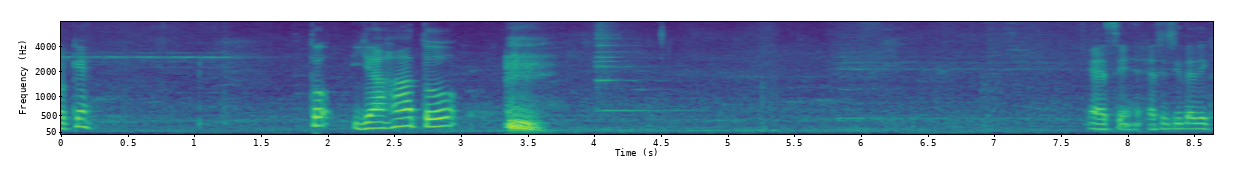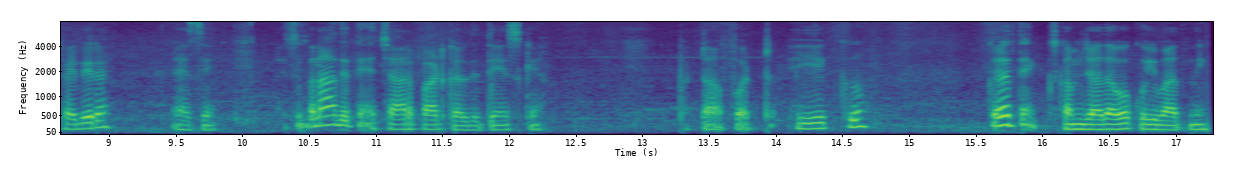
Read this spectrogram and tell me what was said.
ओके तो यहाँ तो ऐसे ऐसे सीधा दिखाई दे रहा है, ऐसे ऐसे बना देते हैं, चार पार्ट कर देते हैं इसके। फटाफट, एक करते हैं, कम ज़्यादा हुआ, कोई बात नहीं।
